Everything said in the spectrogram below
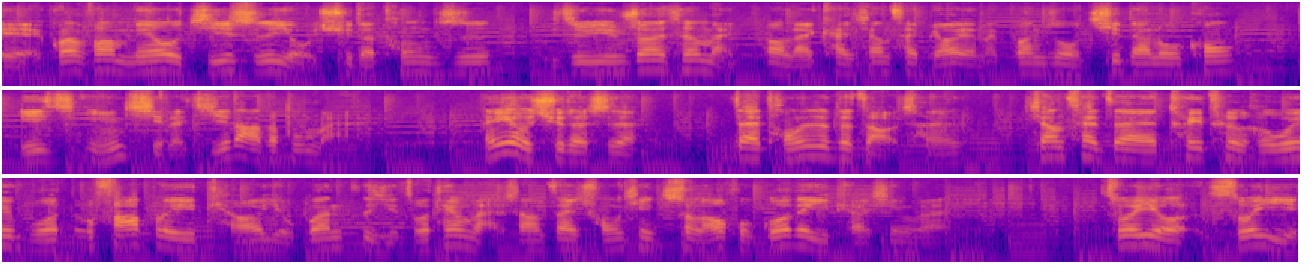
且官方没有及时有序的通知，以至于专程买票来看香菜表演的观众期待落空，引引起了极大的不满。很有趣的是，在同日的早晨，香菜在推特和微博都发布了一条有关自己昨天晚上在重庆吃老火锅的一条新闻。所以有所以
